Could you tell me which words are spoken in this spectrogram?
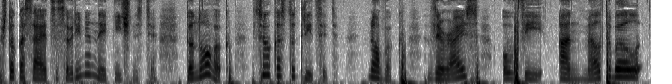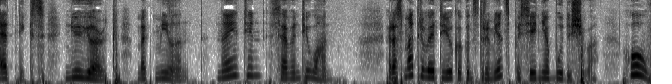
Что касается современной этничности, то Новак, ссылка 130, Новак, The Rise of the Unmeltable Ethnics, New York, Macmillan, 1971 Рассматривает ее как инструмент спасения будущего. Хоув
